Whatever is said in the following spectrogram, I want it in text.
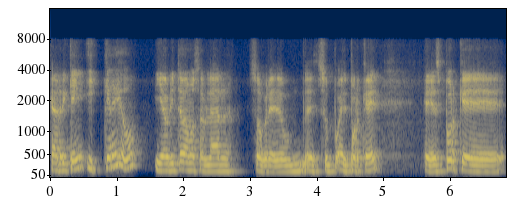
Harry Kane y creo, y ahorita vamos a hablar sobre el, por qué, es porque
